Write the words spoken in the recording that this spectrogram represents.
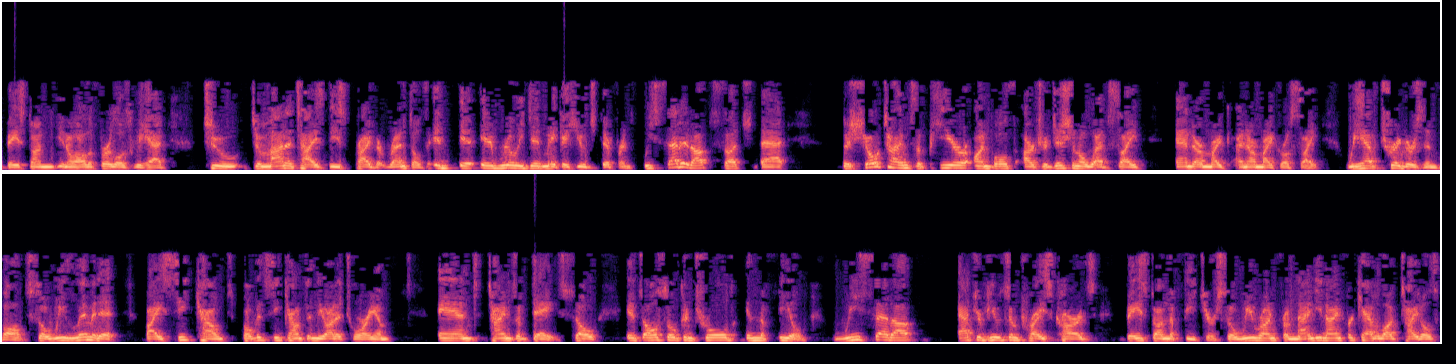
based on, you know, all the furloughs we had to, to monetize these private rentals. It, it, it really did make a huge difference. We set it up such that the show times appear on both our traditional website and our mic and our microsite. We have triggers involved. So we limit it by seat count, COVID seat count in the auditorium and times of day. So it's also controlled in the field. We set up attributes and price cards based on the feature. So we run from 99 for catalog titles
